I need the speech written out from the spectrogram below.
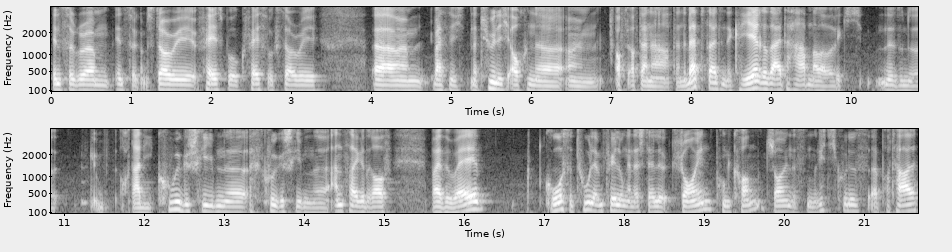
Instagram, Instagram Story, Facebook, Facebook Story. Ähm, weiß nicht, natürlich auch eine, ähm, auf, auf, deiner, auf deiner Webseite eine Karriereseite haben, aber wirklich eine, so eine, auch da die cool geschriebene, cool geschriebene Anzeige drauf. By the way, große Tool-Empfehlung an der Stelle join.com. Join ist ein richtig cooles äh, Portal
